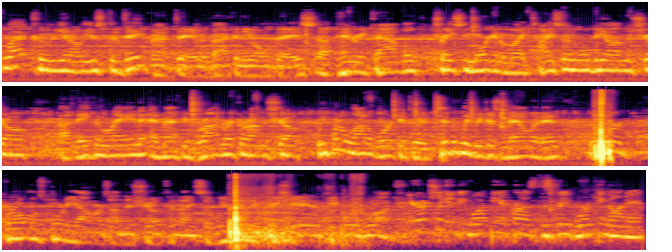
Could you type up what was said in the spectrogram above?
Who, you know, used to date Matt Damon back in the old days. Uh, Henry Cavill, Tracy Morgan, and Mike Tyson will be on the show. Uh, Nathan Lane and Matthew Broderick are on the show. We put a lot of work into it. Typically, we just mail it in. We worked for almost 40 hours on this show tonight, so we really appreciate it if people would watch. You're actually going to be walking across the street working on it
